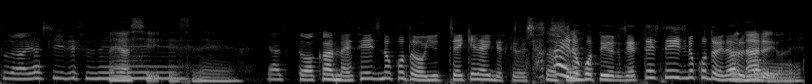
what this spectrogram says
と怪しいですね。怪しいですねいやちょっとわかんない。政治のことを言っちゃいけないんですけど社会のこと言うと絶対政治のことになるんだもん。まあなるよね。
